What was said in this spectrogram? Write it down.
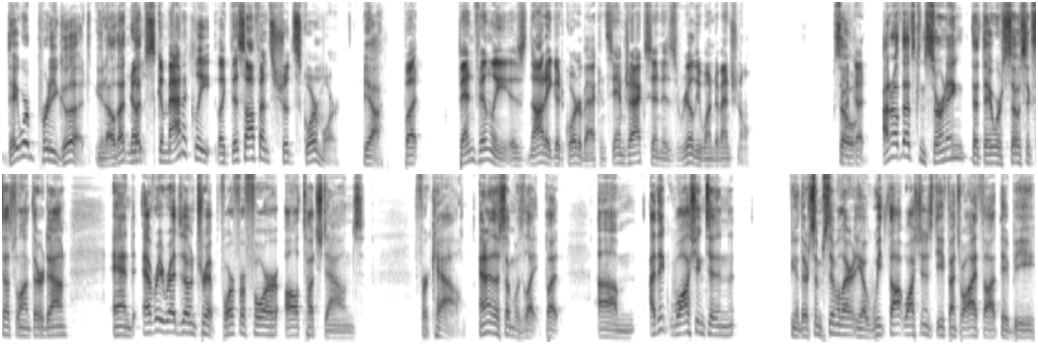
they were pretty good. You know, that, No, that schematically, like this offense should score more, yeah. but Ben Finley is not a good quarterback, and Sam Jackson is really one dimensional. So good. I don't know if that's concerning that they were so successful on third down. And every red zone trip, four for four, all touchdowns for Cal. And I know some was late, but um, I think Washington, you know, there's some similar, you know, we thought Washington's defense, well, I thought they'd be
